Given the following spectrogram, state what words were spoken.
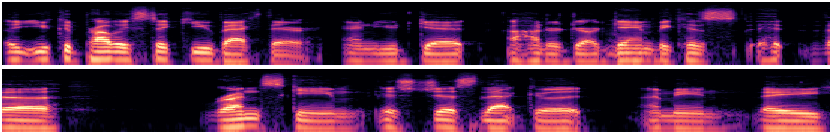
you could probably stick you back there, and you'd get a hundred yard game mm-hmm. because the run scheme is just that good I mean, they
